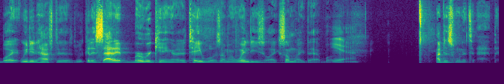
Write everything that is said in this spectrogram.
But we didn't have to. We could have sat at Burger King at a table or something, Wendy's, like something like that. But yeah, I just wanted to add that.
